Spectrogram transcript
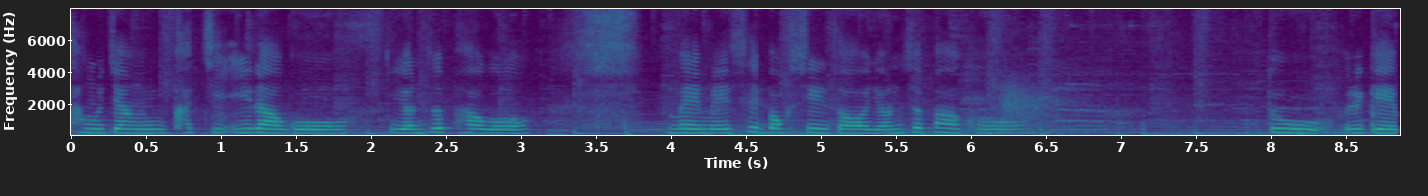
당구장 같이 일하고 연습하고 매일매일 새벽 시서 연습하고 또 이렇게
